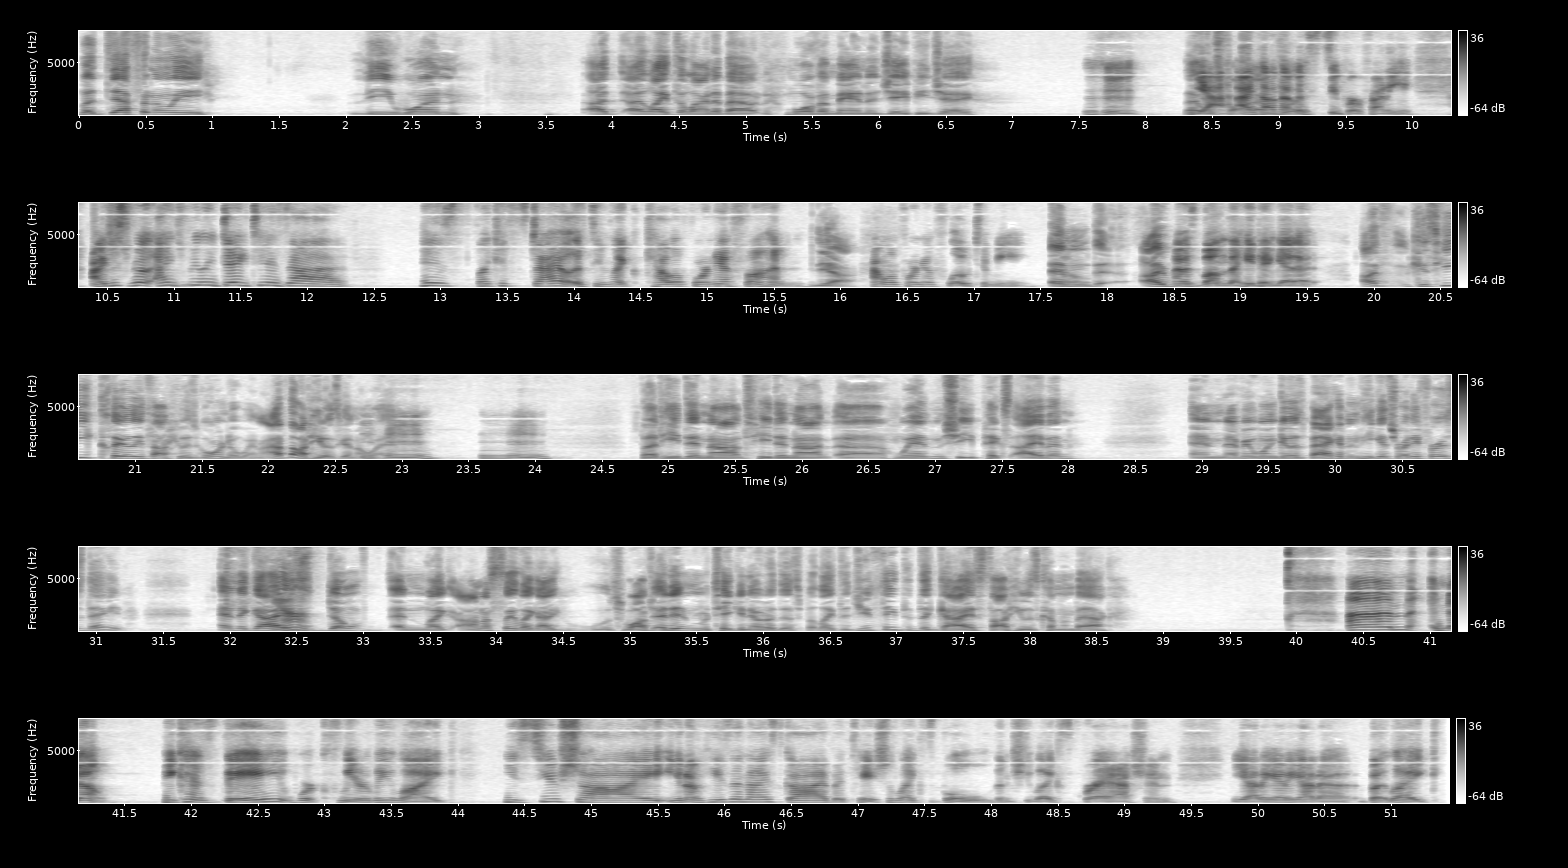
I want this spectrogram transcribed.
But definitely, the one I I like the line about more of a man than JPJ. Mhm. That yeah, was fun. I thought that was super funny. I just really, I really digged his, uh, his like his style. It seemed like California fun. Yeah, California flow to me. So and I, I was bummed that he didn't get it. I, because he clearly thought he was going to win. I thought he was going to win. hmm hmm but he did not. He did not uh, win. She picks Ivan, and everyone goes back, and then he gets ready for his date. And the guys Yeah. don't. And like honestly, like I was watching. I didn't take a note of this, but like, did you think that the guys thought he was coming back? Um, no, because they were clearly like, he's too shy. You know, he's a nice guy, but Tayshia likes bold and she likes brash and yada yada yada. But like,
